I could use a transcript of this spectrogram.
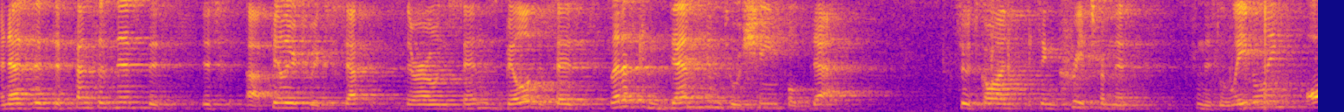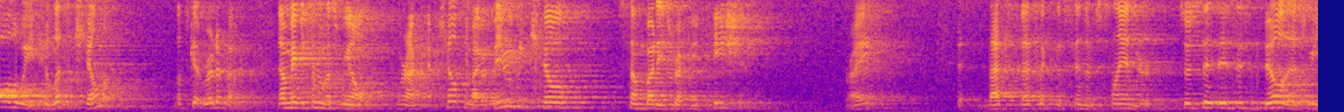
And as this defensiveness, this, this uh, failure to accept their own sins builds, it says, let us condemn him to a shameful death. So it's gone, it's increased from this, from this labeling all the way to let's kill him. Let's get rid of him. Now maybe some of us, we don't, we're not going to kill somebody, but maybe we kill somebody's reputation, right? That's, that's like the sin of slander. So it's, this build as we,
